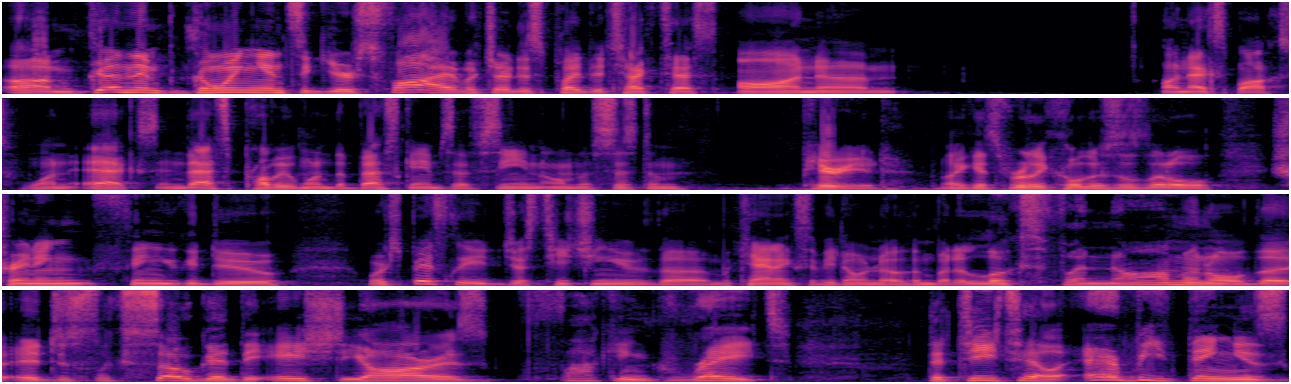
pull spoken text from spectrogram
um and then going into Gears 5, which I just played the tech test on um on Xbox One X, and that's probably one of the best games I've seen on the system. Period. Like it's really cool. There's this little training thing you could do where it's basically just teaching you the mechanics if you don't know them, but it looks phenomenal. The it just looks so good. The HDR is fucking great the detail everything is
